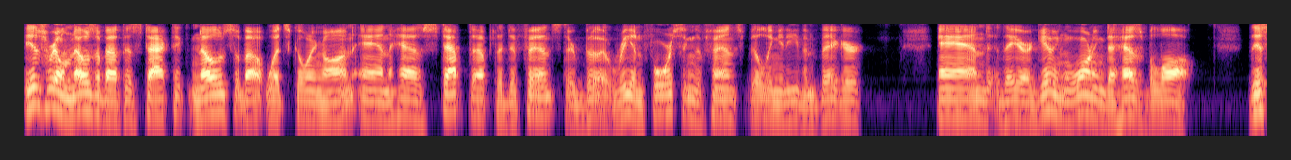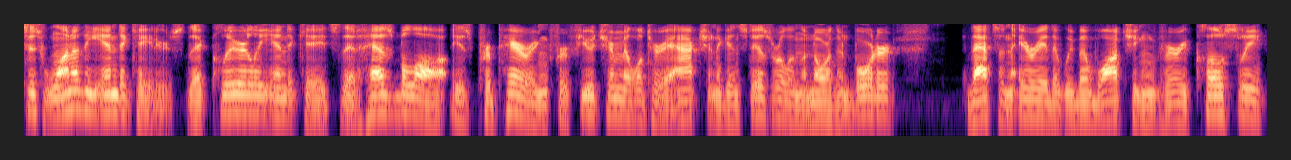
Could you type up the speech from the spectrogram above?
Israel knows about this tactic, knows about what's going on, and has stepped up the defense. They're reinforcing the fence, building it even bigger, and they are giving warning to Hezbollah. This is one of the indicators that clearly indicates that Hezbollah is preparing for future military action against Israel in the northern border that's an area that we've been watching very closely,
